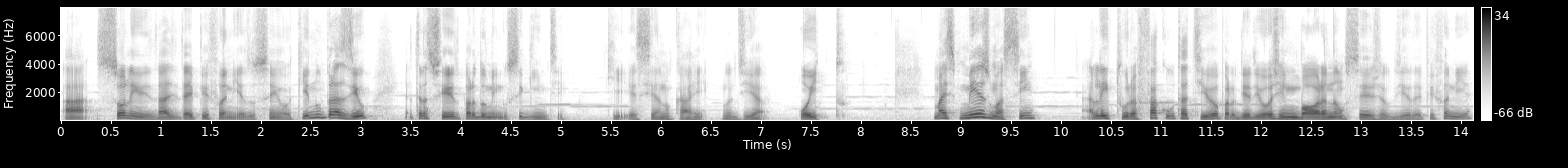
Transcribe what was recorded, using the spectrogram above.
a solenidade da Epifania do Senhor, que no Brasil é transferido para o domingo seguinte, que esse ano cai no dia 8. Mas mesmo assim, a leitura facultativa para o dia de hoje, embora não seja o dia da Epifania,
